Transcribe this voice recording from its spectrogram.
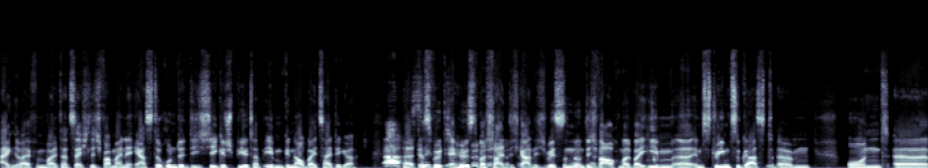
eingreifen, weil tatsächlich war meine erste Runde, die ich je gespielt habe, eben genau bei Zeitiger. Ah, äh, das wird er höchstwahrscheinlich gar nicht wissen. Und ich war auch mal bei ihm äh, im Stream zu Gast. Mhm. Ähm, und äh,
